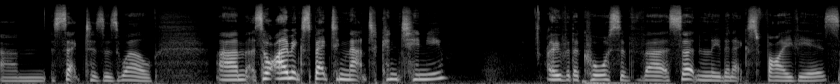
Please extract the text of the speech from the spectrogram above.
um, sectors as well um, so i'm expecting that to continue over the course of uh, certainly the next five years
